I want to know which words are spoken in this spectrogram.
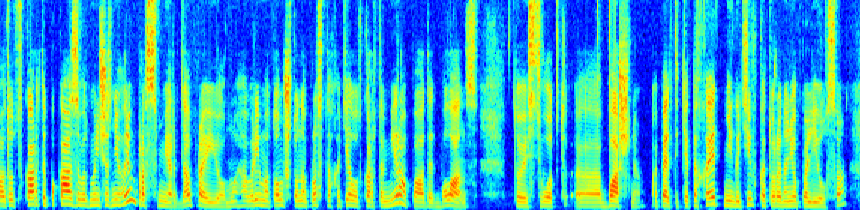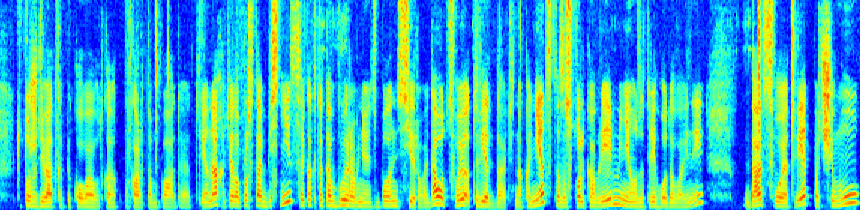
Да, тут карты показывают, мы сейчас не говорим про смерть, да, про ее, мы говорим о том, что она просто хотела, вот карта мира падает, баланс. То есть вот э, башня, опять-таки это хейт, негатив, который на нее полился. Тут тоже девятка пиковая вот как по картам падает. И она хотела просто объясниться и как-то это выровнять, сбалансировать, да, вот свой ответ дать. Наконец-то за столько времени, вот за три года войны, дать свой ответ, почему,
